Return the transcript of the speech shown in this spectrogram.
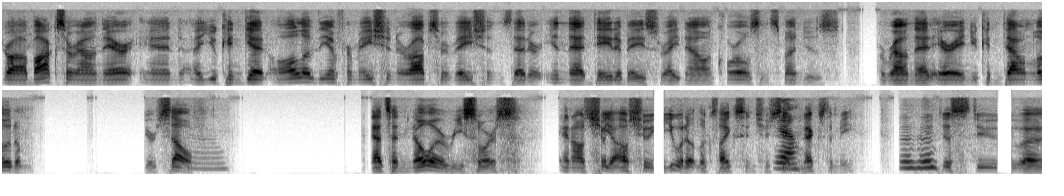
Draw a box around there and uh, you can get all of the information or observations that are in that database right now on corals and sponges around that area and you can download them yourself. Mm. That's a NOAA resource and I'll show you I'll show you what it looks like since you're Yeah. sitting next to me. Mm-hmm. Just do uh,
